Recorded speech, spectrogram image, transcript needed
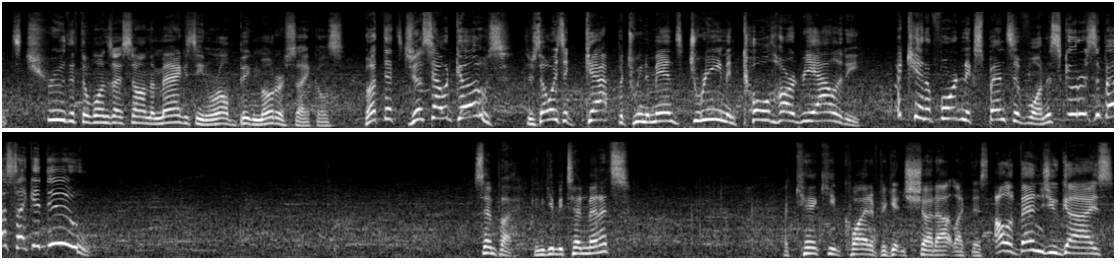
it's true that the ones I saw in the magazine were all big motorcycles. But that's just how it goes. There's always a gap between a man's dream and cold hard reality. I can't afford an expensive one. A scooter's the best I can do. Senpai, can you give me 10 minutes? I can't keep quiet after getting shut out like this. I'll avenge you guys!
